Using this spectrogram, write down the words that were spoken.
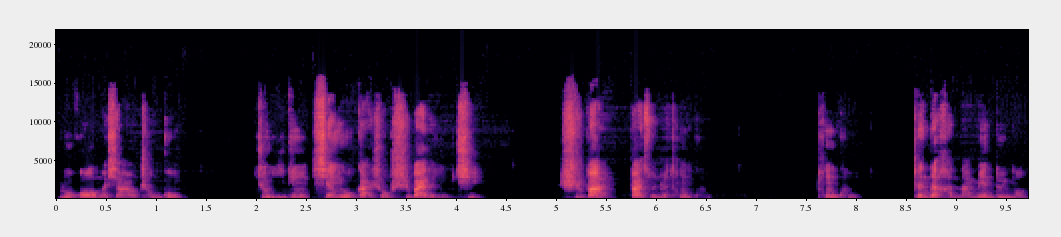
如果我们想要成功，就一定先有感受失败的勇气。失败伴随着痛苦，痛苦真的很难面对吗？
